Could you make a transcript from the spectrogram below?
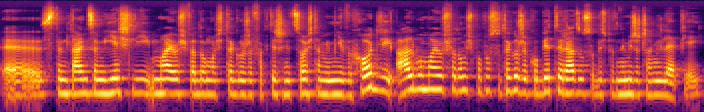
e, z tym tańcem, jeśli mają świadomość tego, że faktycznie coś tam im nie wychodzi, albo mają świadomość po prostu tego, że kobiety radzą sobie z pewnymi rzeczami lepiej.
